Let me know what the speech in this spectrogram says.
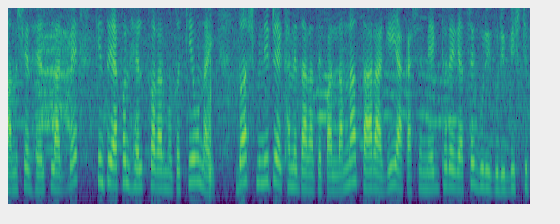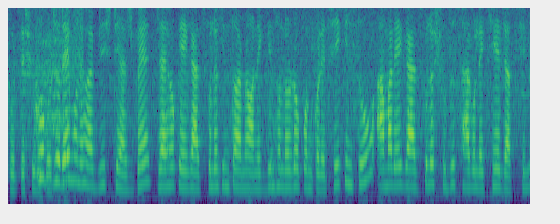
মানুষের হেল্প লাগবে কিন্তু এখন হেল্প করার মতো কেউ নাই। দশ মিনিটও এখানে দাঁড়াতে পারলাম না। তার আগেই আকাশে মেঘ ধরে গেছে গুড়ি গুড়ি বৃষ্টি পড়তে শুরু করছে। মনে হয় বৃষ্টি আসবে। যাই হোক এই গাছগুলো কিন্তু আমি অনেক দিন হলো রোপণ করেছি কিন্তু আমার এই গাছগুলো শুধু ছাগলে খেয়ে যাচ্ছিল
